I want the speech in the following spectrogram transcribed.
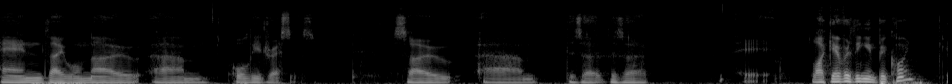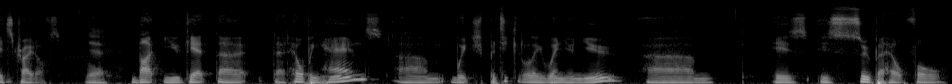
and they will know um, all the addresses. So um, there's a there's a eh, like everything in Bitcoin, it's trade-offs Yeah. but you get that that helping hands, um, which particularly when you're new, um, is is super helpful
